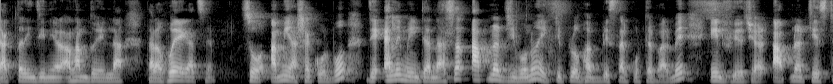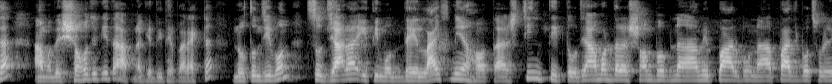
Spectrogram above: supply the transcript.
ডাক্তার ইঞ্জিনিয়ার আলহামদুলিল্লাহ, তারা হয়ে গেছে। সো আমি আশা করব যে অ্যালেম ইন্টারন্যাশনাল আপনার জীবনেও একটি প্রভাব বিস্তার করতে পারবে ইন ফিউচার আপনার চেষ্টা, আমাদের সহযোগিতা আপনাকে দিতে পারে একটা নতুন জীবন। সো যারা ইতিমধ্যে লাইফ নিয়ে হতাশ, চিন্তিত যে আমার দ্বারা সম্ভব না, আমি পারব না, পাঁচ বছরের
